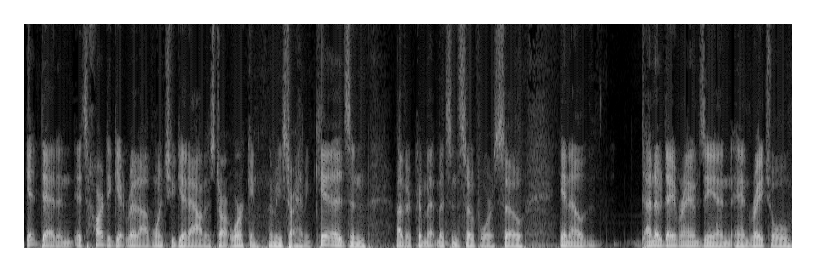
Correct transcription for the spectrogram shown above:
get debt, and it's hard to get rid of once you get out and start working. I mean, you start having kids and other commitments and so forth. So, you know. I know Dave Ramsey and, and Rachel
